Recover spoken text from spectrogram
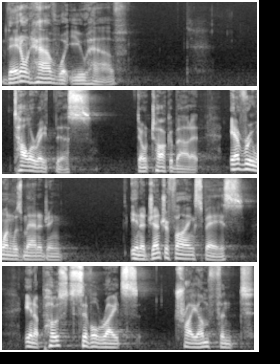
they don't have what you have. Tolerate this. Don't talk about it. Everyone was managing in a gentrifying space, in a post civil rights triumphant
